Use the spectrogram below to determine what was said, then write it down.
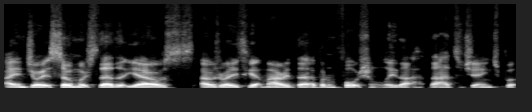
I enjoy it so much there that yeah, I was I was ready to get married there, but unfortunately that that had to change. But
